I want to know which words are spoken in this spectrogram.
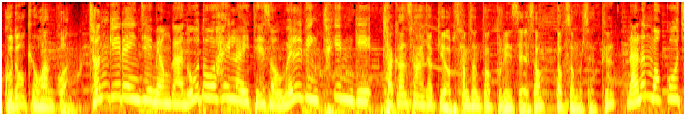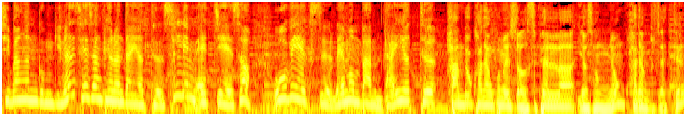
구두 교환권. 전기 레인지의 명가 노도 하이라이트에서 웰빙 튀김기 착한 사회적 기업 삼성떡 프린스에서 떡 선물 세트. 나는 먹고 지방은 굶기는 세상 편한 다이어트 슬림 엣지에서 OBX 레몬밤 다이어트 한독 화장품에서 스펠라 여성용 화장품 세트.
